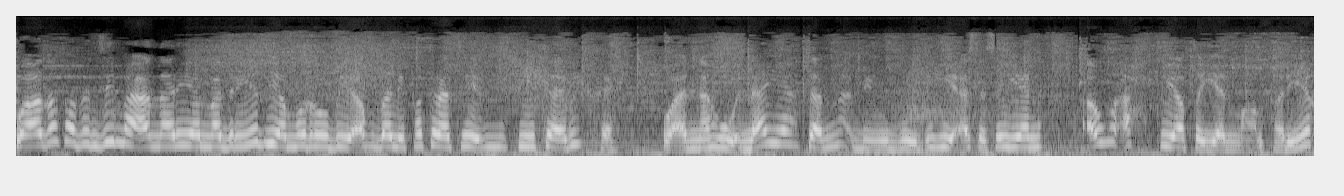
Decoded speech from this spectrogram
وأضاف بنزيما أن ريال مدريد يمر بأفضل فترة في تاريخه وأنه لا يهتم بوجوده أساسيا أو احتياطيا مع الفريق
